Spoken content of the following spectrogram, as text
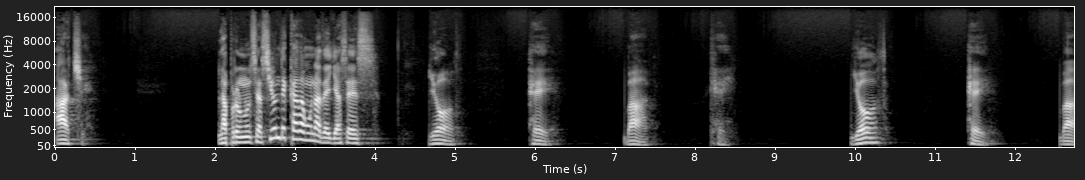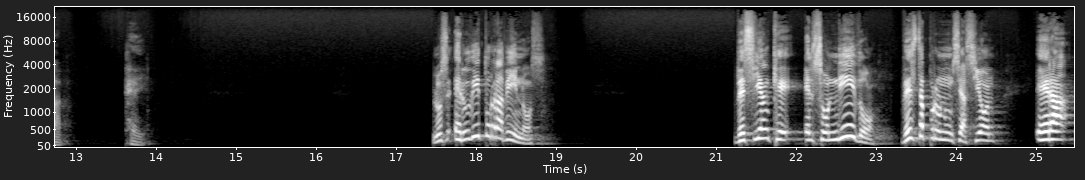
H. La pronunciación de cada una de ellas es Yod, Hey, Bob, hey. Yod, hey. Bob, hey. Los eruditos rabinos decían que el sonido de esta pronunciación era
